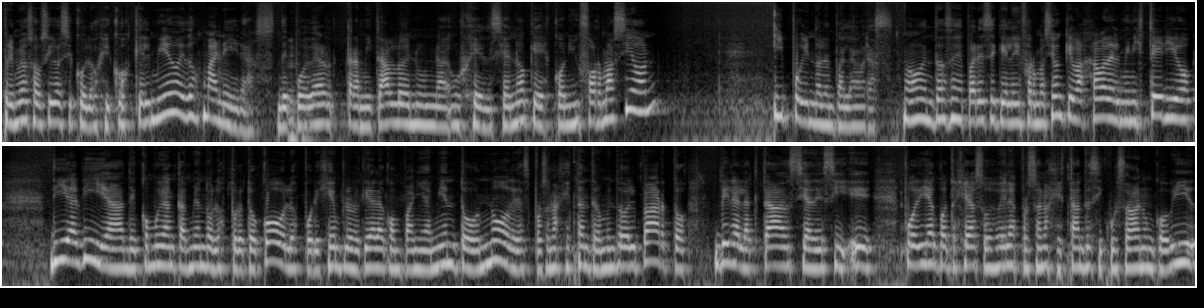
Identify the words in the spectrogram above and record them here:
primeros auxilios psicológicos, que el miedo hay dos maneras de poder tramitarlo en una urgencia, ¿no? Que es con información, y poniéndolo en palabras. ¿no? Entonces me parece que la información que bajaba del ministerio día a día de cómo iban cambiando los protocolos, por ejemplo, lo que era el acompañamiento o no de las personas gestantes en el momento del parto, de la lactancia, de si eh, podían contagiar a sus bebés las personas gestantes si cursaban un COVID.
